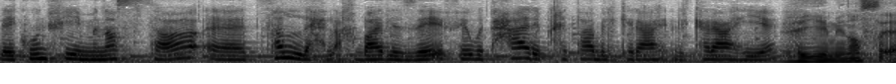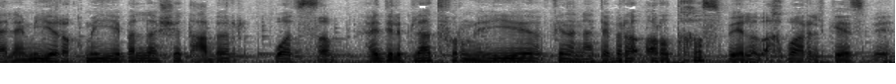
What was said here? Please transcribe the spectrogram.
ليكون في منصة آه، تصلح الأخبار الزائفة وتحارب خطاب الكراهية. هي منصة إعلامية رقمية بلشت عبر واتساب. هذه ال platform اللي هي فينا نعتبرها أرض خصبة للأخبار الكاذبة.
